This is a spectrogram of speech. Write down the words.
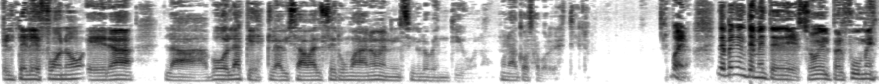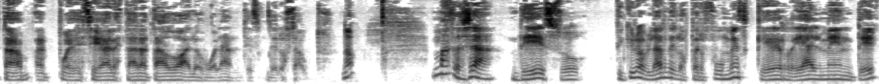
el teléfono era la bola que esclavizaba al ser humano en el siglo XXI. Una cosa por el estilo. Bueno, independientemente de eso, el perfume está, puede llegar a estar atado a los volantes de los autos, ¿no? Más allá de eso, te quiero hablar de los perfumes que realmente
